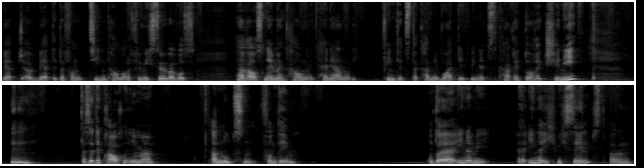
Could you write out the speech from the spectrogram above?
Wert, äh, Werte davon ziehen kann oder für mich selber was herausnehmen kann. Keine Ahnung, ich finde jetzt da keine Worte, ich bin jetzt kein Rhetorik-Genie. Also die brauchen immer einen Nutzen von dem. Und da erinnere mich erinnere ich mich selbst an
